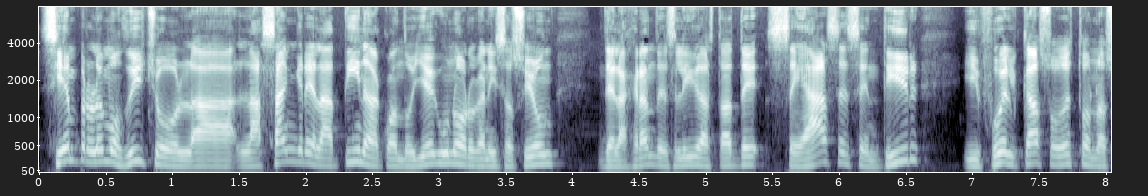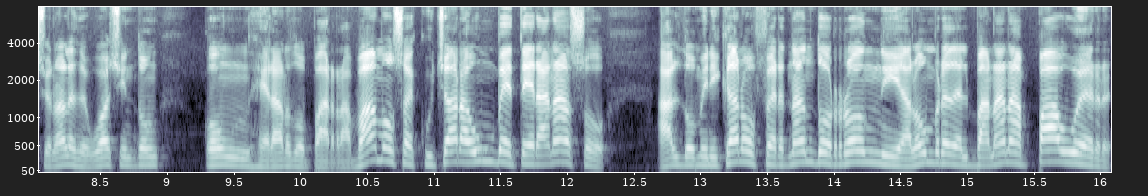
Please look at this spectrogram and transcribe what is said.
Siempre lo hemos dicho, la, sangre latina cuando llega una organización de las grandes ligas, Tate, se hace sentir y fue el caso de estos Nacionales de Washington con Gerardo Parra. Vamos a escuchar a un veteranazo, al dominicano Fernando Rodney, al hombre del Banana Power,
